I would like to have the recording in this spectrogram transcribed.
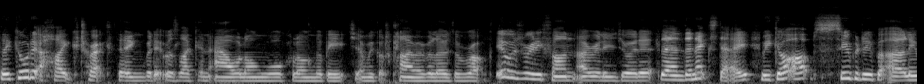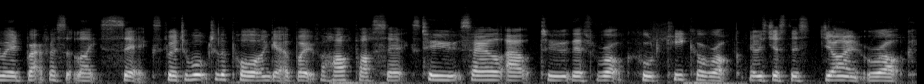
they called it a hike trek thing, but it was like an hour long walk along the beach and we got to climb over loads of rocks. It was really fun. I really enjoyed it. Then the next day, we got up super duper early. We had breakfast at like six. We had to walk to the port and get a boat for half past six to sail out to this rock called Kicker Rock. It was just this giant rock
